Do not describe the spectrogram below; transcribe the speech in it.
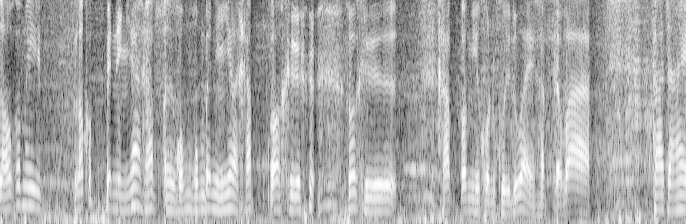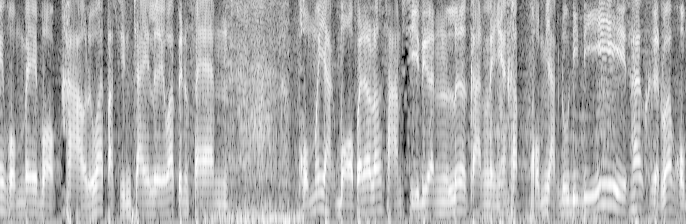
เราก็ไม่เราก็เป็นอย่างนี้ยครับเออผมผมเป็นอย่างนี้แหละครับ ก็คือก็คือครับก็มีคนคุยด้วยครับ แต่ว่าถ้าจะให้ผมไปบอกข่าวหรือว่าตัดสินใจเลยว่าเป็นแฟน ผมไม่อยากบอกไปแล้วแล้วสามสี่เดือนเลิกกันอะไรเงี้ยครับผมอยากดูดีๆ ถ้าเกิดว่าผม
